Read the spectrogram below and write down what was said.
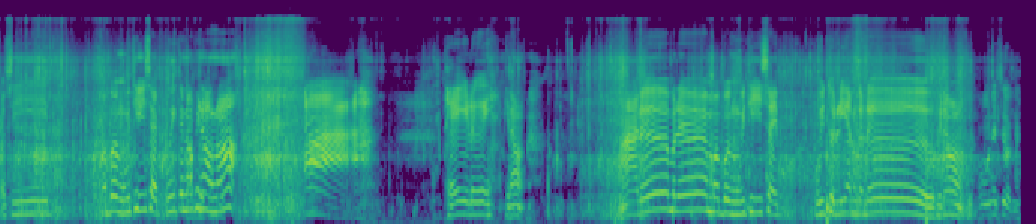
ก็สิมาเบิ่งวิธีใส่ปุ๋ยกันเนาะพี่น้องเนาะอ่าเทเลยพี่น้อง มาเด้อมาเด้อมาเบิ่งวิธีใส่ปุ๋ยทุเรียนกันเด้อพี่น้องโอ้ในเสือกนะ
